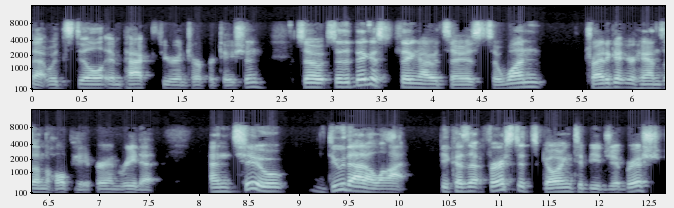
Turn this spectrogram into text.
that would still impact your interpretation. So, so the biggest thing I would say is to one, try to get your hands on the whole paper and read it, and two, do that a lot because at first it's going to be gibberish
